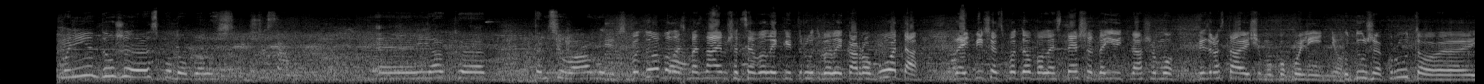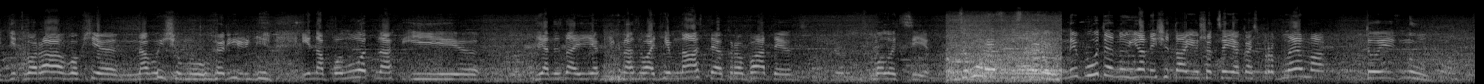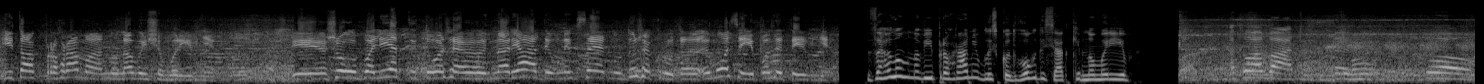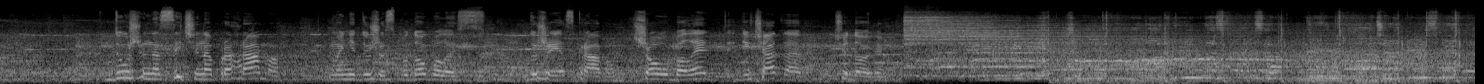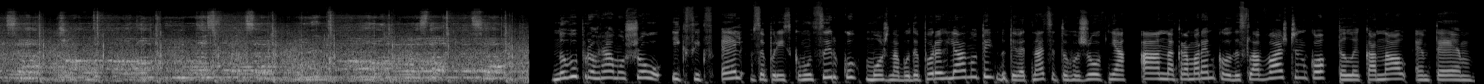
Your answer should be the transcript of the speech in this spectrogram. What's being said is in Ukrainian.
Мені дуже сподобалось. Що Як е, танцювали. Сподобалось. Ми знаємо, що це великий труд, велика робота. Найбільше сподобалось те, що дають нашому підростаючому поколінню. Дуже круто. е, Дітвора взагалі на вищому рівні і на полотнах, і е, я не знаю, як їх назвати, гімнасти, акробати. Молодці. Цього разу не буде. Ну я не вважаю, що це якась проблема. То ну і так програма ну на вищому рівні. І шоу балет теж наряди, у них все ну дуже круто. Емоції позитивні. Загалом в новій програмі близько двох десятків номерів. Акробату. Дуже насичена програма. Мені дуже сподобалось, дуже яскраво. Шоу балет, дівчата чудові. Нову програму шоу XXL в запорізькому цирку можна буде переглянути до 19 жовтня. Анна Крамаренко, Владислав Ващенко, телеканал МТМ.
